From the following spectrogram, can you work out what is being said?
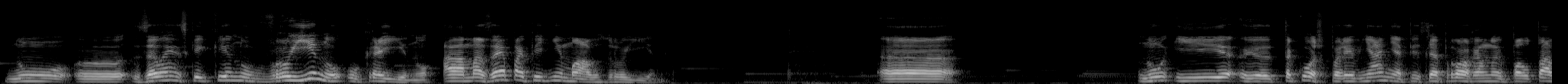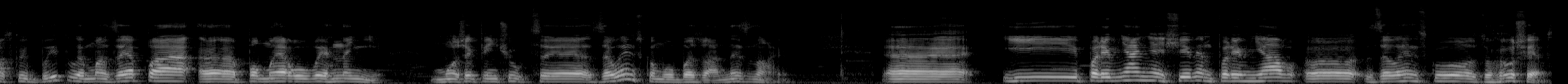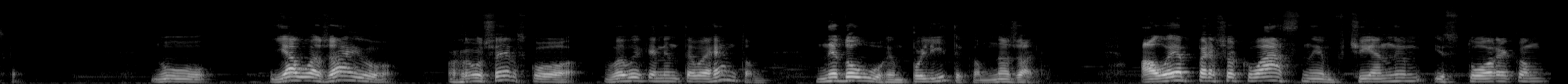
Ну, е, Зеленський кинув в руїну Україну, а Мазепа піднімав з руїни. Е, Ну і е, також порівняння після програної Полтавської битви Мазепа е, помер у вигнанні. Може, Пінчук це Зеленському бажав, не знаю. Е, І порівняння ще він порівняв е, Зеленського з Грушевським. Ну, я вважаю Грушевського великим інтелігентом, недолугим політиком, на жаль, але першокласним вченим істориком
